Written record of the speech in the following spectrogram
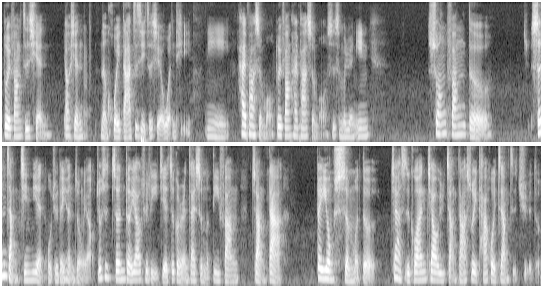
对方之前，要先。能回答自己这些问题，你害怕什么？对方害怕什么？是什么原因？双方的生长经验，我觉得也很重要，就是真的要去理解这个人在什么地方长大，被用什么的价值观教育长大，所以他会这样子觉得。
